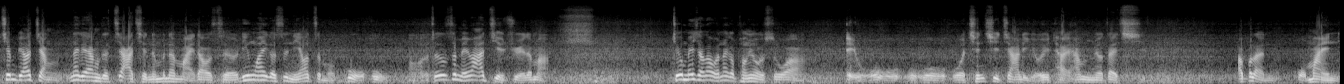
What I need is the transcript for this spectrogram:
先不要讲那个样的价钱能不能买到车，另外一个是你要怎么过户哦，这都是没办法解决的嘛。结果没想到我那个朋友说啊，哎，我我我我我亲戚家里有一台，他们没有在骑，啊，不然我卖你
